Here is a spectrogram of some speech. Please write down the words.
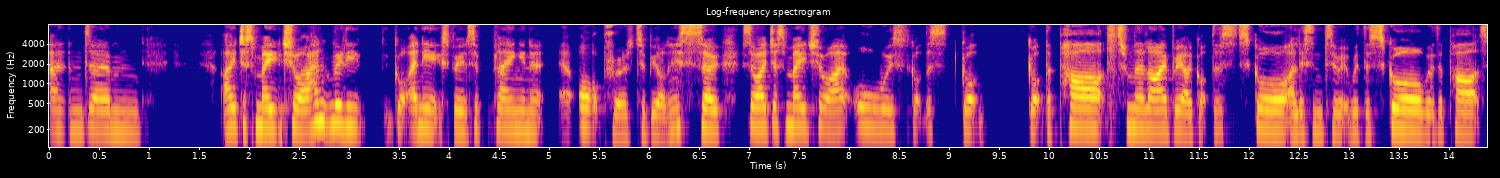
and um, I just made sure I hadn't really got any experience of playing in an opera, to be honest. So, so I just made sure I always got this, got, got the parts from the library. I got the score. I listened to it with the score, with the parts.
